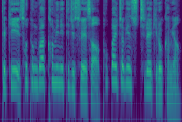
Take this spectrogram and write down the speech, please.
특히 소통과 커뮤니티 지수에서 폭발적인 수치를 기록하며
